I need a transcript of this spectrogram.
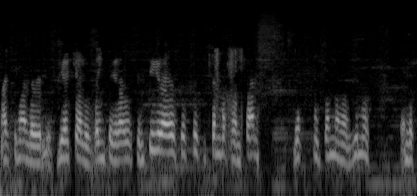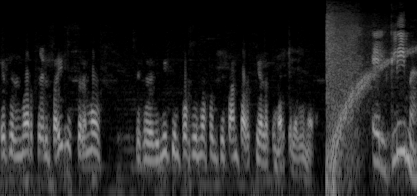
máximas de los 18 a los 20 grados centígrados. Este sistema frontal ya está en algunos en lo que es el norte del país. Esperemos que se delimite un poco y no fuente tan a la comarca lagunera. El clima.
